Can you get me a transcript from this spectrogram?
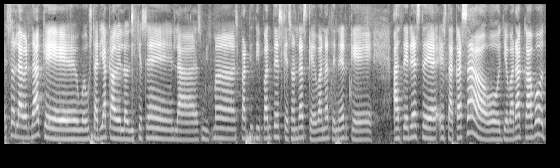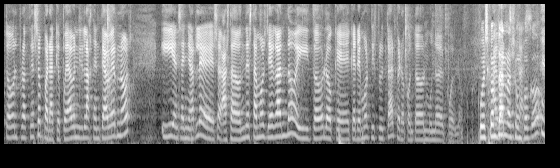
Eso la verdad que me gustaría que lo dijesen las mismas participantes que son las que van a tener que hacer este, esta casa o llevar a cabo todo el proceso para que pueda venir la gente a vernos y enseñarles hasta dónde estamos llegando y todo lo que queremos disfrutar, pero con todo el mundo del pueblo. Pues ver, contarnos un poco.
